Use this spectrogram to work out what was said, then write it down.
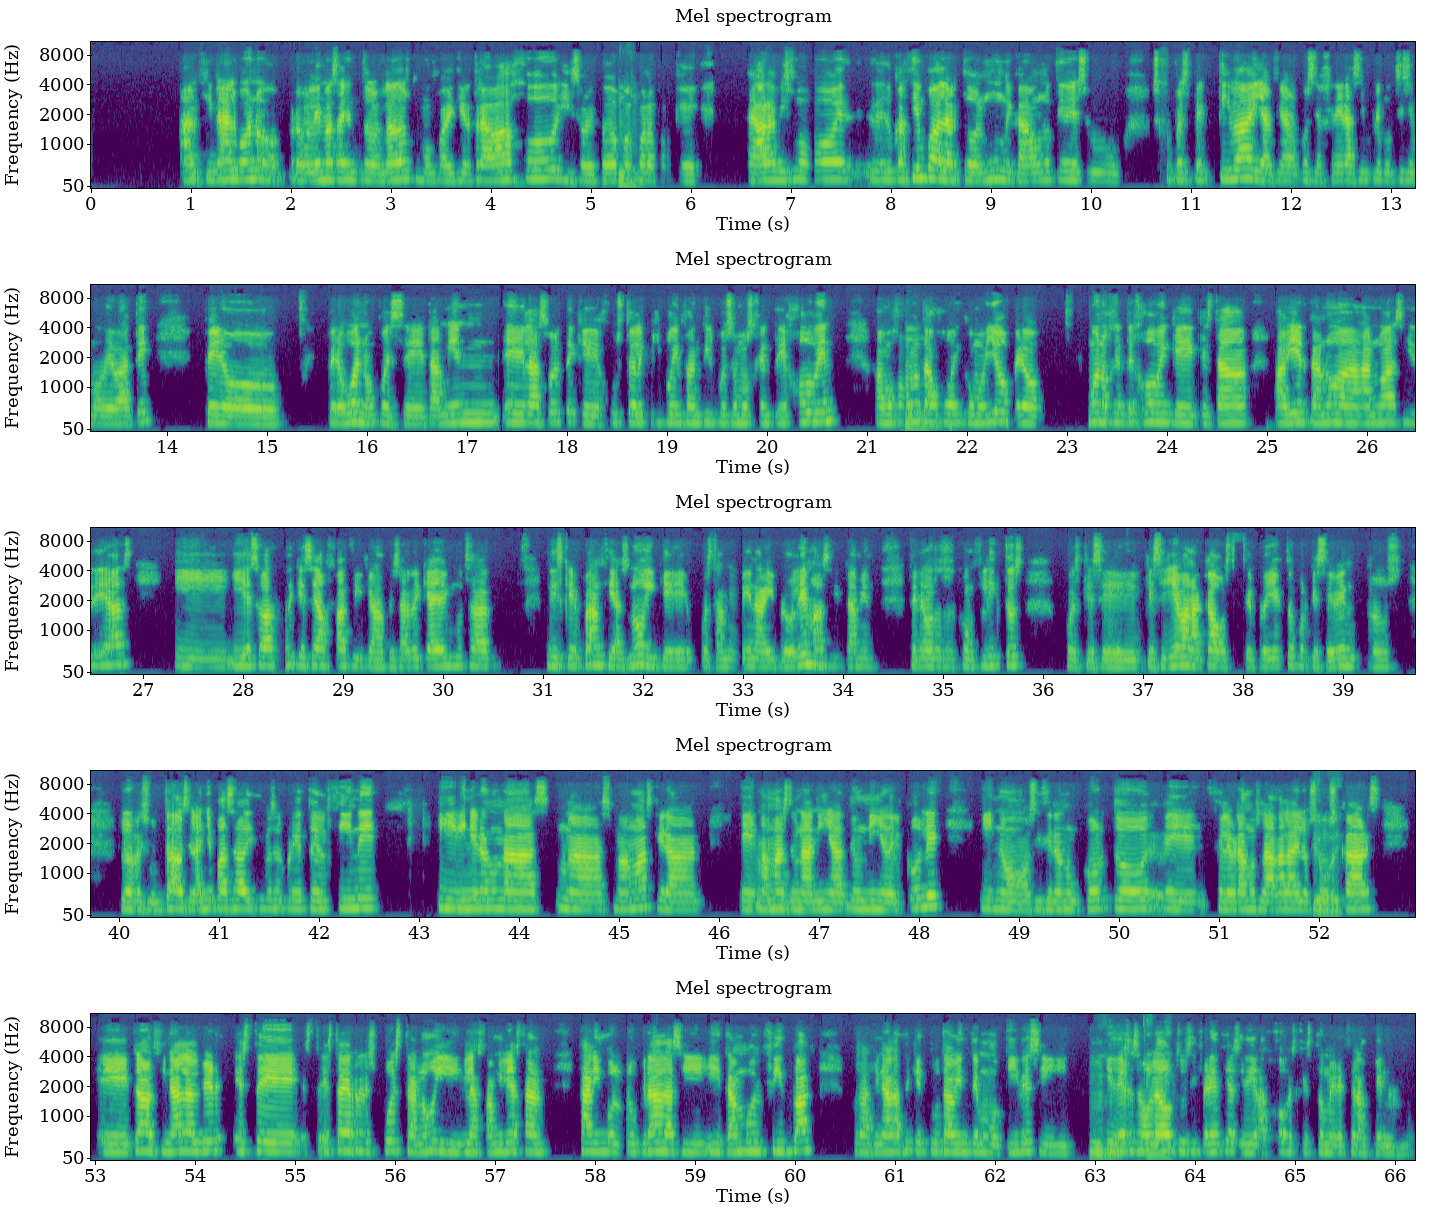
Al final, bueno, problemas hay en todos lados, como cualquier trabajo, y sobre todo, pues uh -huh. bueno, porque ahora mismo de educación puede hablar todo el mundo y cada uno tiene su, su perspectiva y al final pues se genera siempre muchísimo debate, pero pero bueno, pues eh, también eh, la suerte que justo el equipo infantil pues somos gente joven, a lo mejor no tan joven como yo, pero bueno, gente joven que, que está abierta ¿no? a, a nuevas ideas y, y, eso hace que sea fácil, que a pesar de que hay muchas discrepancias ¿no? y que pues también hay problemas y también tenemos esos conflictos, pues que se, que se llevan a cabo este proyecto porque se ven los, los resultados. El año pasado hicimos el proyecto del cine y vinieron unas, unas mamás que eran eh, mamás de una niña, de un niño del cole, y nos hicieron un corto, eh, celebramos la gala de los Qué. Oscars. Eh, claro, al final al ver este, este- esta respuesta, ¿no? Y las familias tan, tan involucradas y, y tan buen feedback, pues al final hace que tú también te motives y, dejes a un lado guay. tus diferencias y digas, joder, es que esto merece la pena, ¿no?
